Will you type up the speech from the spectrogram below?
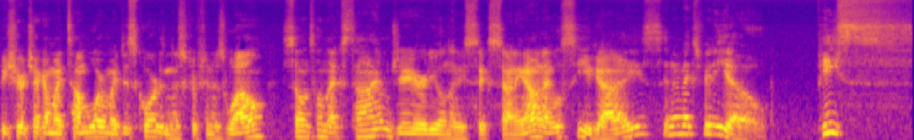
Be sure to check out my Tumblr, my Discord in the description as well. So until next time, jrdiehl96 signing out, and I will see you guys in the next video. Peace!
